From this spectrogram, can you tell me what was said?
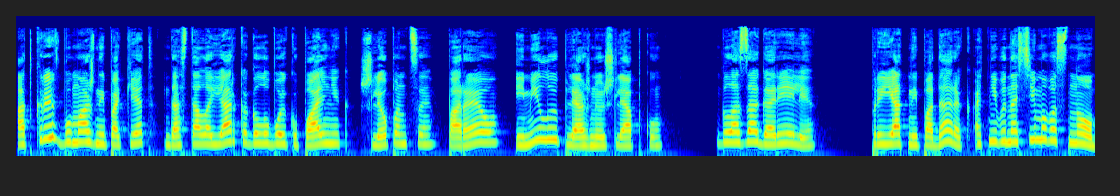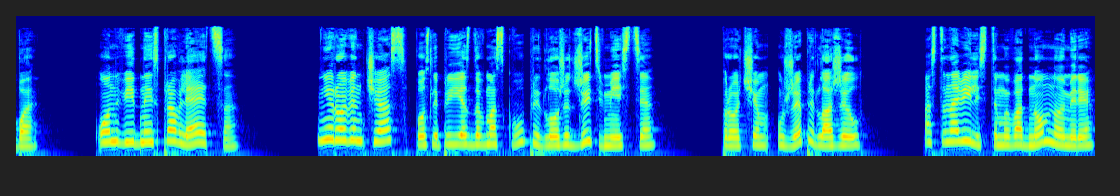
Открыв бумажный пакет, достала ярко-голубой купальник, шлепанцы, парео и милую пляжную шляпку. Глаза горели. Приятный подарок от невыносимого сноба. Он, видно, исправляется. Не ровен час после приезда в Москву предложит жить вместе. Впрочем, уже предложил. Остановились-то мы в одном номере,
